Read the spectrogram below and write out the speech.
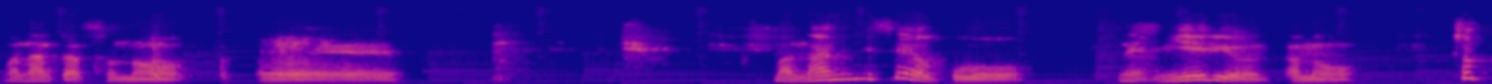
まあ、なんかその、えーまあ何にせよこう、ね、見えるよう、あの、ちょっと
